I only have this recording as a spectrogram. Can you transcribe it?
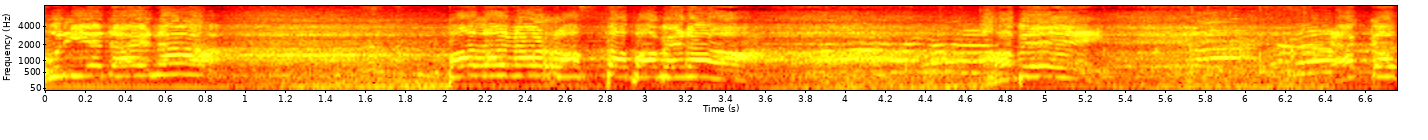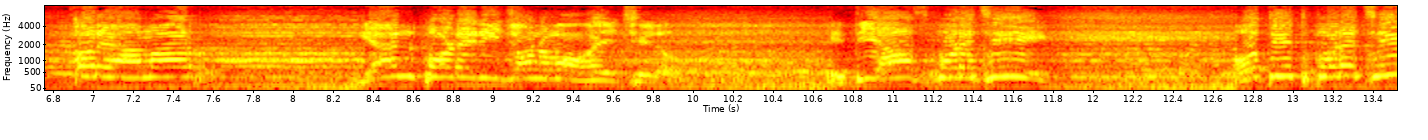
ঘুরিয়ে দেয় না। পালানোর রাস্তা পাবে না। হবে একাত্তরে আমার জ্ঞান পড়েনি, জন্ম হয়েছিল। ইতিহাস পড়েছি, অতীত পড়েছি,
